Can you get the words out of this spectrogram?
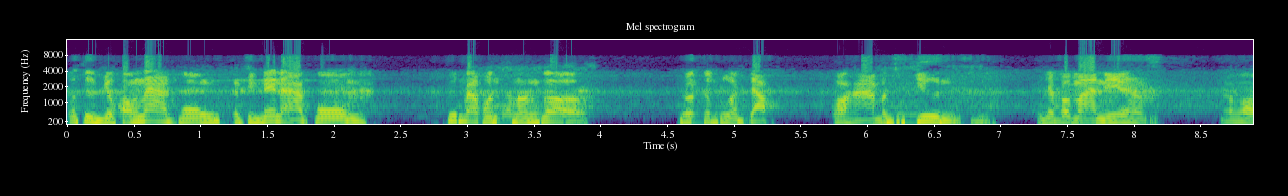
ก็ถึงเจ้าของหน้าโกงถึงได้หนาโกง ขึ้นมาบนถนนก็โดนตำรวจจับข้อหาบรรทุกยื่นจะประมาณนี้นะครับ แล้วก็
